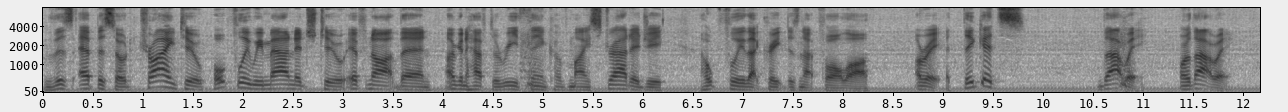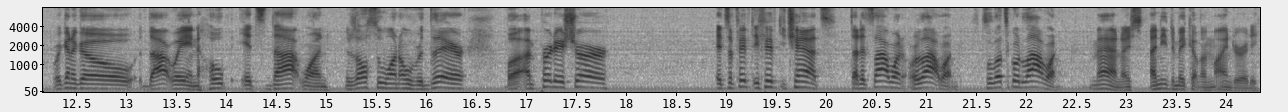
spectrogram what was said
this episode. Trying to. Hopefully we manage to. If not, then I'm going to have to rethink of my strategy. Hopefully that crate does not fall off. Alright, I think it's that way. Or that way. We're going to go that way and hope it's that one. There's also one over there. But I'm pretty sure it's a 50-50 chance that it's that one or that one. So let's go to that one. Man, I, I need to make up my mind already.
